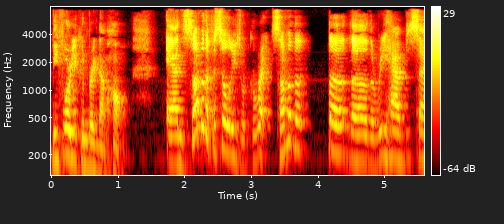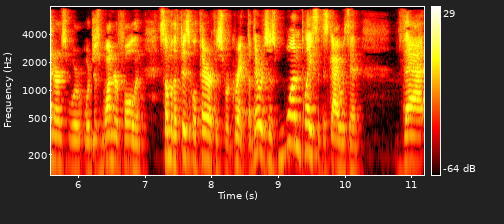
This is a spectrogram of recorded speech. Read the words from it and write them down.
before you can bring them home. And some of the facilities were great. Some of the the, the, the rehab centers were, were just wonderful, and some of the physical therapists were great. But there was just one place that this guy was in that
